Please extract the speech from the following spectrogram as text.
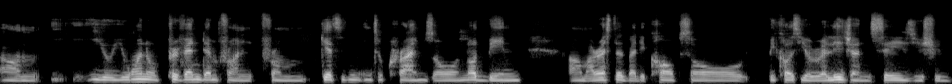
um you you want to prevent them from from getting into crimes or not being um, arrested by the cops or because your religion says you should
